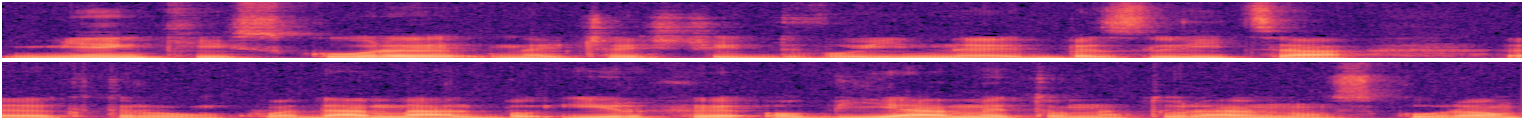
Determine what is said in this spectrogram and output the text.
miękkiej skóry, najczęściej dwoiny, bez lica, e, którą układamy, albo irchy, obijamy to naturalną skórą.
